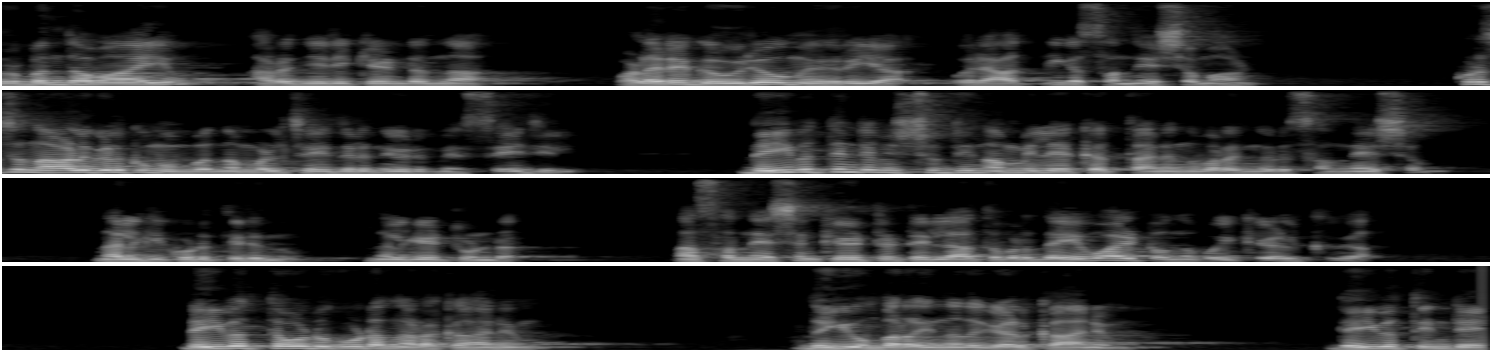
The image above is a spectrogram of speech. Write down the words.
നിർബന്ധമായും അറിഞ്ഞിരിക്കേണ്ടുന്ന വളരെ ഗൗരവമേറിയ ഒരു സന്ദേശമാണ്. കുറച്ച് നാളുകൾക്ക് മുമ്പ് നമ്മൾ ചെയ്തിരുന്ന ഒരു മെസ്സേജിൽ ദൈവത്തിന്റെ വിശുദ്ധി നമ്മിലേക്ക് എത്താൻ എന്ന് പറയുന്ന ഒരു സന്ദേശം നൽകി കൊടുത്തിരുന്നു നൽകിയിട്ടുണ്ട്. ആ സന്ദേശം കേട്ടിട്ടില്ലാത്തവർ ദയവായിട്ടൊന്ന് പോയി കേൾക്കുക. ദൈവത്തോടു കൂടെ നടക്കാനും ദൈവം പറയുന്നത് കേൾക്കാനും ദൈവത്തിന്റെ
